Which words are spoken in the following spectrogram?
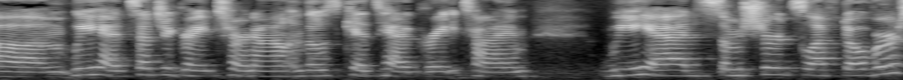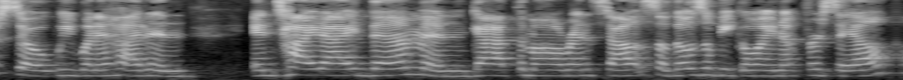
Um, we had such a great turnout, and those kids had a great time. We had some shirts left over, so we went ahead and and tie dyed them and got them all rinsed out. So those will be going up for sale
